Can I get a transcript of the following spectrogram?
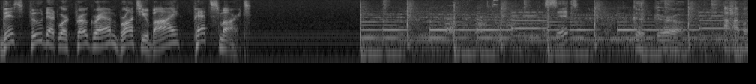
This Food Network program brought to you by PetSmart. Sit. Good girl. I'll have a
